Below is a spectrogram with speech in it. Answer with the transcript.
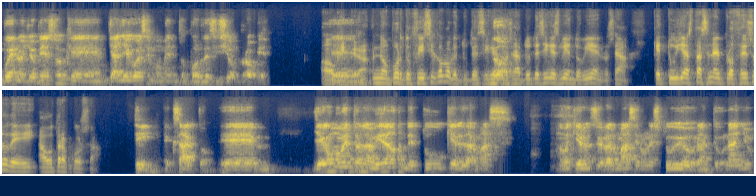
Bueno, yo pienso que ya llegó ese momento por decisión propia. Ok, eh, pero no por tu físico, porque tú te sigues, o sea, tú te sigues viendo bien, o sea, que tú ya estás en el proceso de ir a otra cosa. Sí, exacto. Eh, llega un momento en la vida donde tú quieres dar más. No me quiero encerrar más en un estudio durante un año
